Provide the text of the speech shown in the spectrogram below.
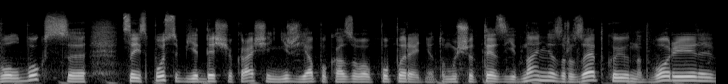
Wallbox. Е, Цей спосіб є дещо краще, ніж я показував попередньо, тому що те з'єднання з розеткою на дворі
